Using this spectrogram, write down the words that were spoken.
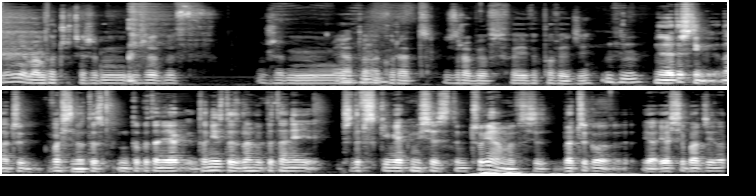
no nie mam poczucia, żebym, żeby, żebym ja to akurat zrobił w swojej wypowiedzi. Nie, ja też nie, znaczy właśnie, no to jest no to pytanie, jak, to nie jest to jest dla mnie pytanie przede wszystkim, jak my się z tym czujemy, w sensie, dlaczego ja, ja się bardziej, no,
